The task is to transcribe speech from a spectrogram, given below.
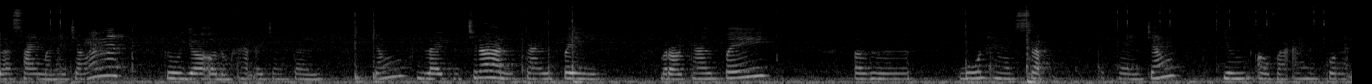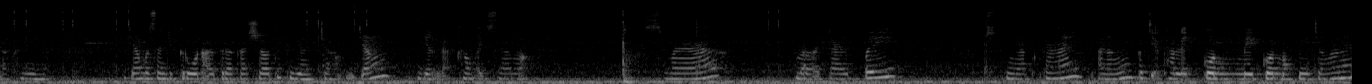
យក assignment អីចឹងណាគ្រូយកលំហាត់អីចឹងទៅអញ្ចឹងលេខច្រើន92 192អឺ450អូខេអញ្ចឹងយើង over អានគុណអ្នកនរគ្នាអញ្ចឹងបើសិនជាគ្រូឲ្យប្រើកាសោតិចគឺយើងចាំអញ្ចឹងយើងដាក់ក្នុង Excel មកស្មើ192សញ្ញាផ្កាយអាហ្នឹងបញ្ជាក់ថាលេខគុណមេគុណរបស់វាអញ្ចឹងណា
